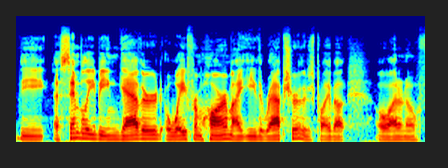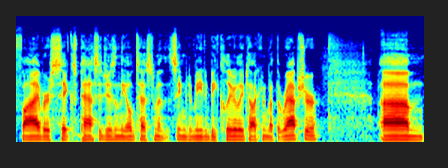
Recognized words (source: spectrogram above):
the assembly being gathered away from harm, i.e., the rapture. There's probably about oh, I don't know, five or six passages in the Old Testament that seem to me to be clearly talking about the rapture. Um,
